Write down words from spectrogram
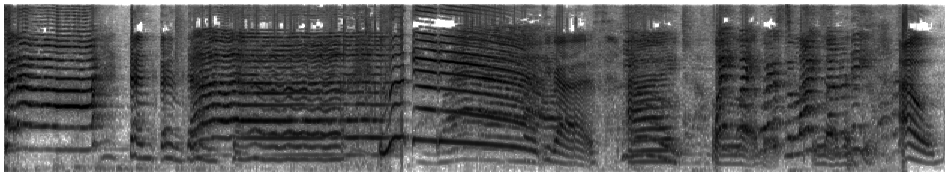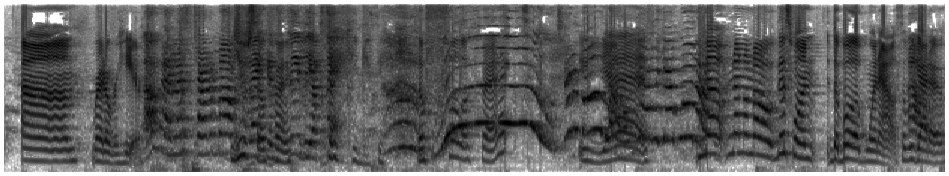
Ta-da! Dun dun dun Da! Right over here. Okay, let's turn them on You're so so they can funny. see the effect. Can see the full effect. Yes. We only got one on. No, no, no, no. This one, the bulb went out, so we Oh. gotta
